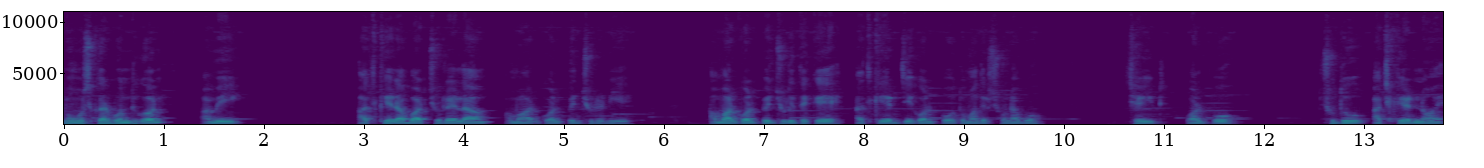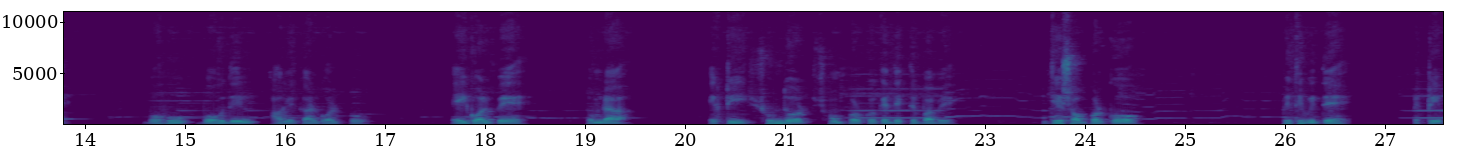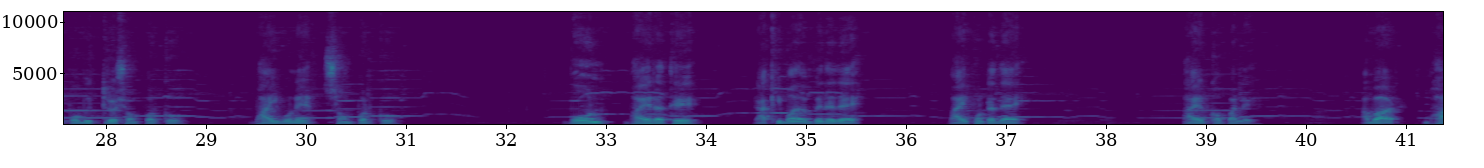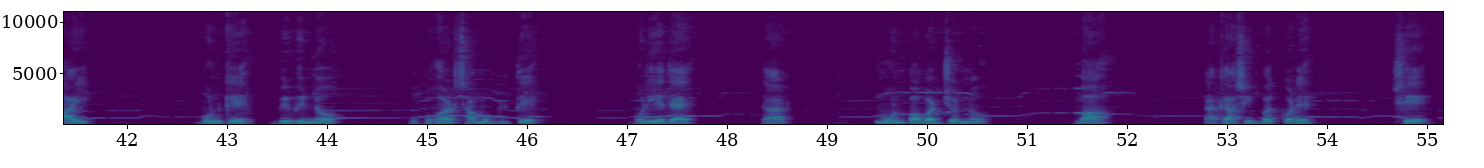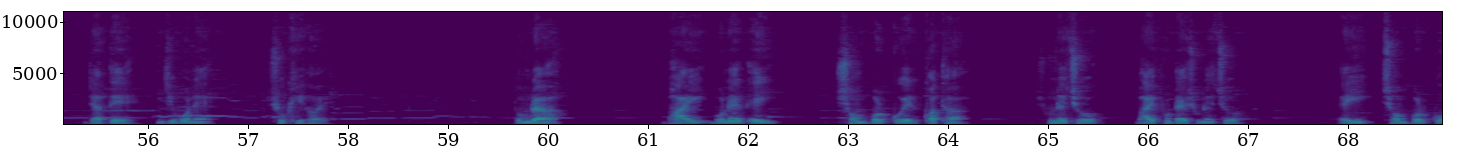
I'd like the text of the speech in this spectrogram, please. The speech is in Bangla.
নমস্কার বন্ধুগণ, আমি আজকের আবার চলে এলাম আমার গল্পের ঝুলি নিয়ে। আমার গল্পের ঝুলি থেকে আজকের যে গল্প তোমাদের শোনাবো, সেই গল্প শুধু আজকের নয়, বহু, বহুদিন আগেকার গল্প। এই গল্পে তোমরা একটি সুন্দর সম্পর্ককে দেখতে পাবে, যে সম্পর্ক পৃথিবীতে একটি পবিত্র সম্পর্ক। ভাই বোনের সম্পর্ক। বোন ভাইয়ের হাতে রাখি বেঁধে দেয়, ভাই ফোঁটা দেয় ভাইয়ের কপালে। আবার ভাই বোনকে বিভিন্ন উপহার সামগ্রীতে ভরিয়ে দেয় তার মন পাওয়ার জন্য বা তাকে আশীর্বাদ করে সে যাতে জীবনে সুখী হয়। তোমরা ভাই বোনের এই সম্পর্কের কথা শুনেছ, ভাই ফোঁটায় শুনেছ, এই সম্পর্ক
